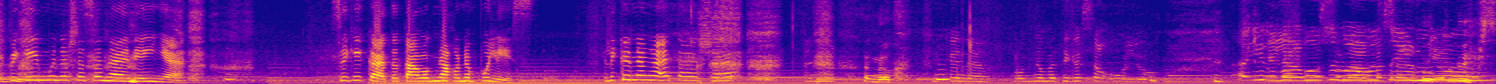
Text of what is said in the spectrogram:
Ibigay mo na siya sa nanay niya. Sige ka, tatawag na ako ng pulis. Halika na nga, Atasha. Anak. Sige na, huwag na matigas ang ulo. Ayoko Kailangan po mo sumama sa sa inyo. Please.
